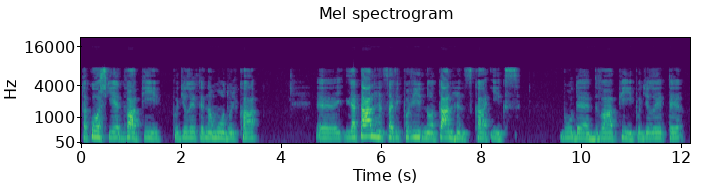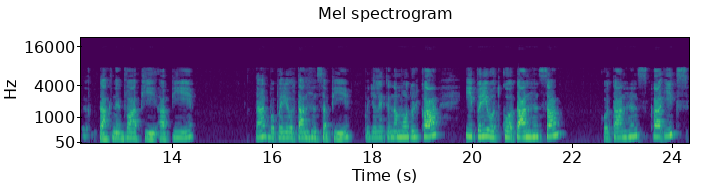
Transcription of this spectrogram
також є 2π поділити на модуль k. Е, Для тангенса, відповідно, тангенс kx буде 2π поділити, так, не 2π, а π. Так, бо період тангенса π поділити на модуль k. І період котангенса, котангенс kx,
